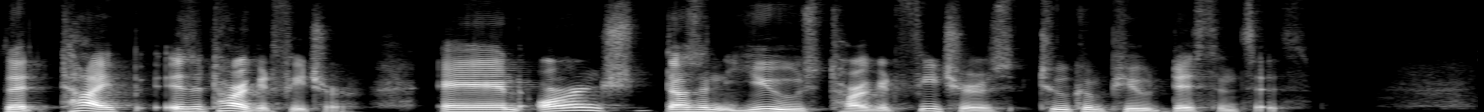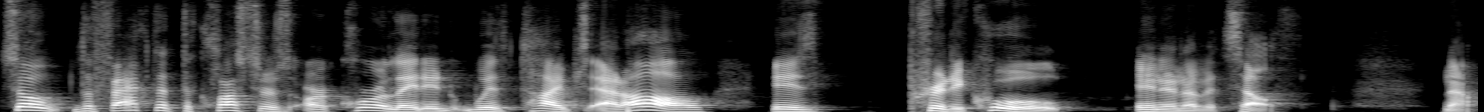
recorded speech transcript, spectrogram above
that type is a target feature, and Orange doesn't use target features to compute distances. So the fact that the clusters are correlated with types at all is pretty cool in and of itself. Now,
